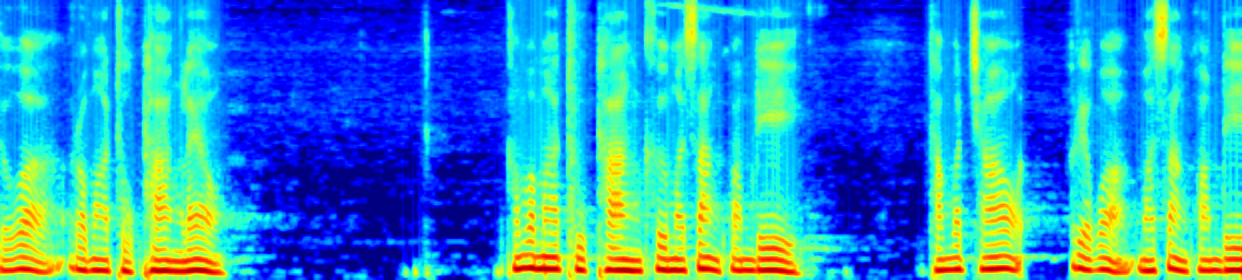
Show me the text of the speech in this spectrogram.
ถือว่าเรามาถูกทางแล้วคำว่ามาถูกทางคือมาสร้างความดีทำวัดเช้าเรียกว่ามาสร้างความดี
